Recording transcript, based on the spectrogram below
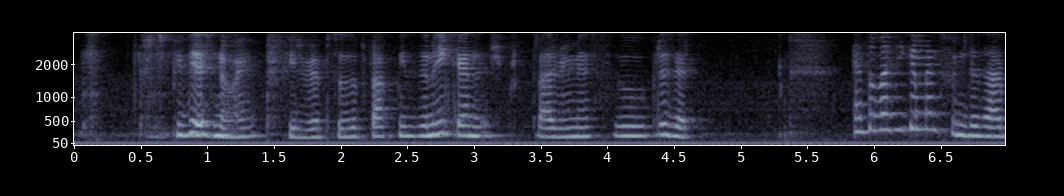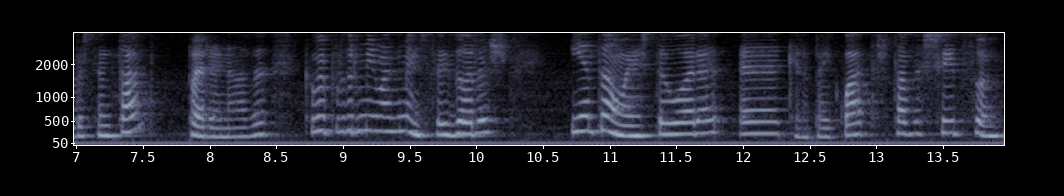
estupidez, não é? Prefiro ver pessoas a provar comidas americanas, porque traz-me imenso prazer. Então, basicamente, fui-me deitar bastante tarde, para nada. Acabei por dormir mais ou menos 6 horas e então, a esta hora, uh, que era para aí 4, estava cheia de sono.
